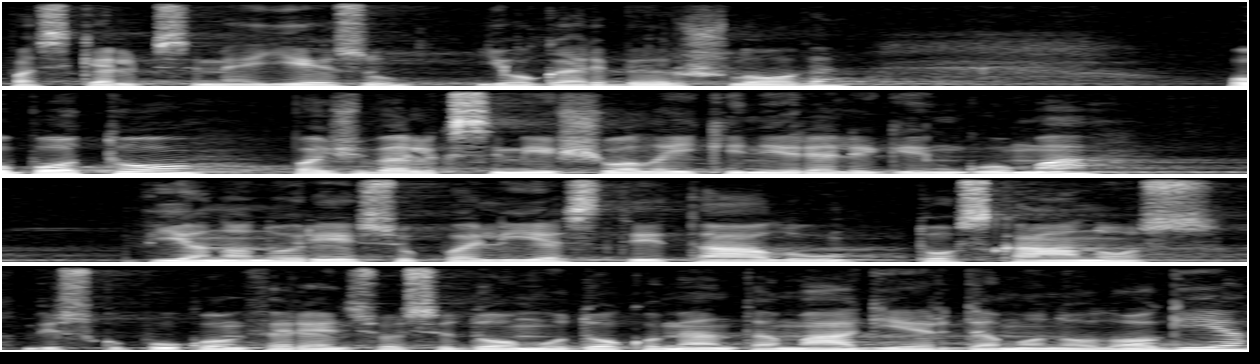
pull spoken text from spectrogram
paskelbsime Jėzų, jo garbę ir šlovę, o po to pažvelgsime į šio laikinį religingumą. Vieną norėsiu paliesti italų Toskanos viskupų konferencijos įdomų dokumentą Magija ir demonologija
